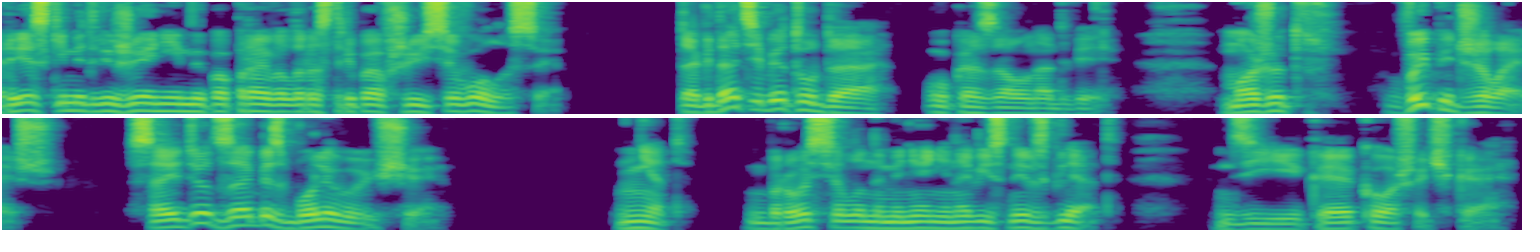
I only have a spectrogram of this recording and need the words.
резкими движениями поправила растрепавшиеся волосы. «Тогда тебе туда», — указал на дверь. «Может, выпить желаешь? Сойдет за обезболивающее». «Нет», — бросила на меня ненавистный взгляд. «Дикая кошечка».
